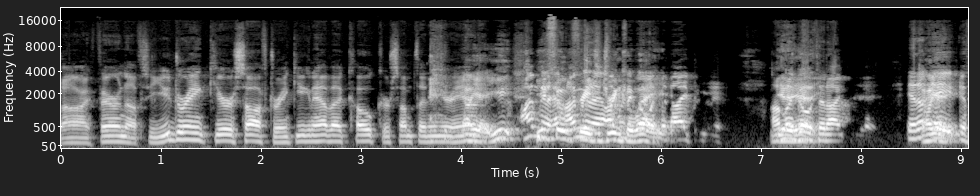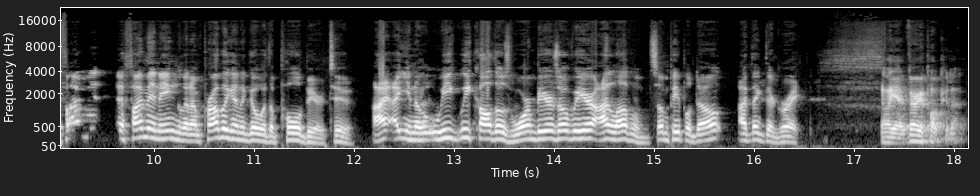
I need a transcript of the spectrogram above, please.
All right, fair enough. So you drink your soft drink. You can have a Coke or something in your hand. oh yeah, you, I'm you gonna, feel I'm free gonna, to drink away. Go I'm yeah, gonna yeah. go with an IPA. And oh, hey, yeah. if I'm if I'm in England, I'm probably going to go with a pull beer too. I, I, you know we we call those warm beers over here. I love them. Some people don't. I think they're great. Oh yeah, very popular.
